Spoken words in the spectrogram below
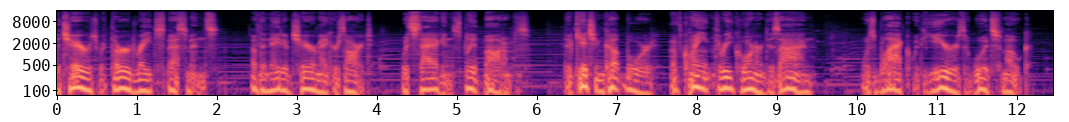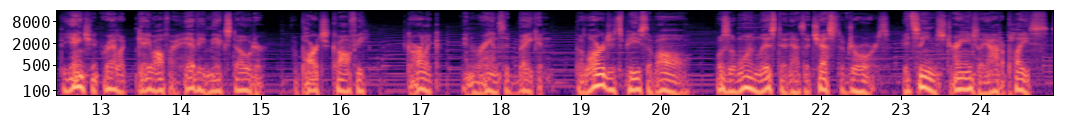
The chairs were third rate specimens of the native chairmaker's art with sagging split bottoms. The kitchen cupboard of quaint three corner design was black with years of wood smoke. The ancient relic gave off a heavy mixed odor of parched coffee, garlic, and rancid bacon. The largest piece of all was the one listed as a chest of drawers. It seemed strangely out of place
